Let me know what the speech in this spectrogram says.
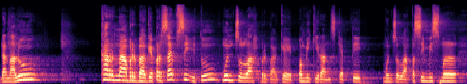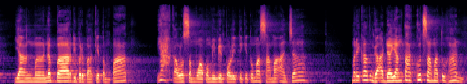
Dan lalu karena berbagai persepsi itu muncullah berbagai pemikiran skeptik, muncullah pesimisme yang menebar di berbagai tempat. Ya kalau semua pemimpin politik itu mah sama aja. Mereka nggak ada yang takut sama Tuhan.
